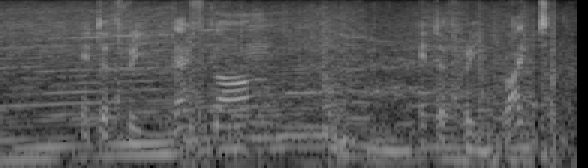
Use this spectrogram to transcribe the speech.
into three left long, into three right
